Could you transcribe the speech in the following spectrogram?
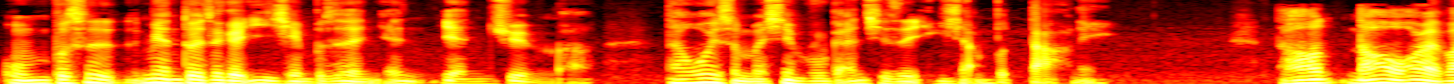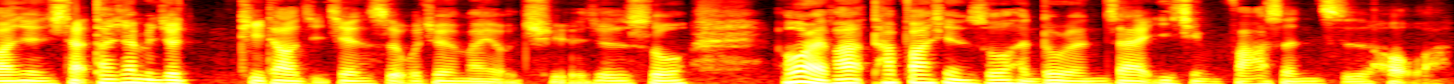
我们不是面对这个疫情不是很严严峻吗？那为什么幸福感其实影响不大呢？然后然后我后来发现下他下面就提到几件事，我觉得蛮有趣的，就是说后来发他发现说很多人在疫情发生之后啊，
